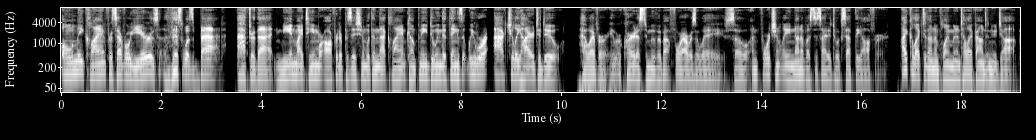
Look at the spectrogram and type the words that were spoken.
only client for several years, this was bad. After that, me and my team were offered a position within that client company doing the things that we were actually hired to do. However, it required us to move about four hours away, so unfortunately, none of us decided to accept the offer. I collected unemployment until I found a new job.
